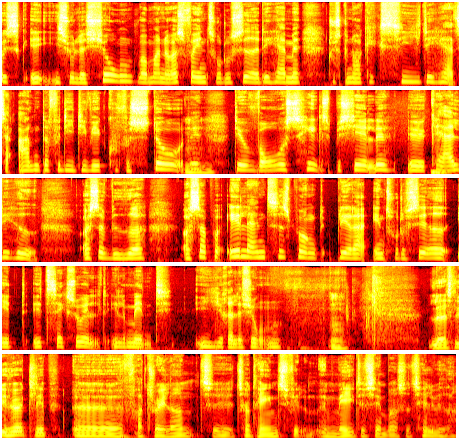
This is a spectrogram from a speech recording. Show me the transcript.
psykologisk øh, isolation, hvor man også får introduceret det her med, du skal nok ikke sige det her til andre, fordi de vil ikke kunne forstå det. Mhm. Det er jo vores helt specielle øh, kærlighed, og så videre. Og så på et eller andet tidspunkt bliver der introduceret et, et seksuelt element i relationen. Mm. Lad os lige høre et klip øh, fra traileren til Todd Haynes film øh, May December, og så tæller vi videre.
